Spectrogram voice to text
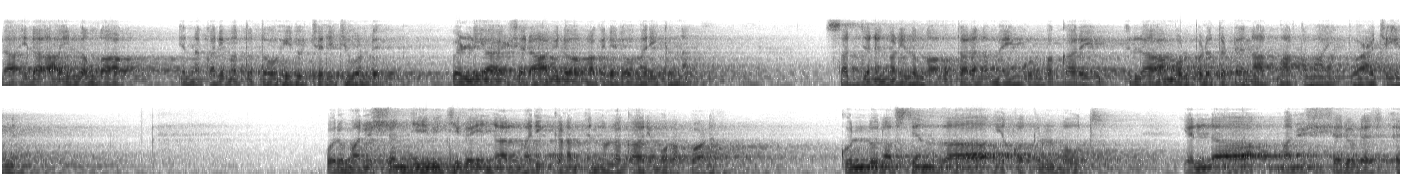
ലാ ഇലാഹ ഇല്ലല്ലാഹ് എന്ന കലിമത്ത് തൗഹീദ് ഉച്ചരിച്ചുകൊണ്ട് വെള്ളിയാഴ്ച രാവിലോ പകലിലോ മരിക്കുന്ന സജ്ജനങ്ങളിൽ അള്ളാഹുത്തല നമ്മെയും കുടുംബക്കാരെയും എല്ലാം ഉൾപ്പെടുത്തട്ടെ എന്ന് ആത്മാർത്ഥമായി ത്വാഴ ചെയ്യുന്നു. ഒരു മനുഷ്യൻ ജീവിച്ചു കഴിഞ്ഞാൽ മരിക്കണം എന്നുള്ള കാര്യം ഉറപ്പാണ്. കുല്ലു നഫ്സിൻ ദാഇഖത്തുൽ മൗത്ത്. എല്ലാ മനുഷ്യരുടെ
